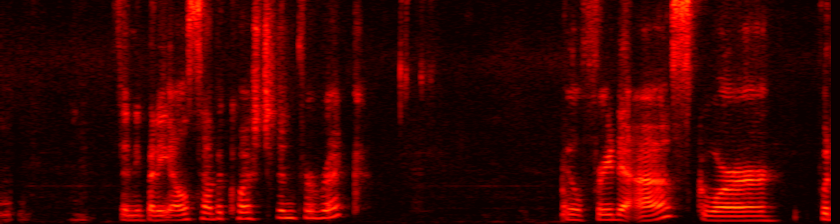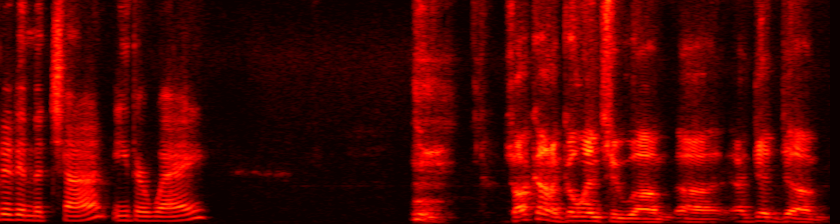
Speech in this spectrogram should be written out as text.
Does anybody else have a question for Rick? Feel free to ask or put it in the chat, either way. So I kind of go into um, uh, I did um,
